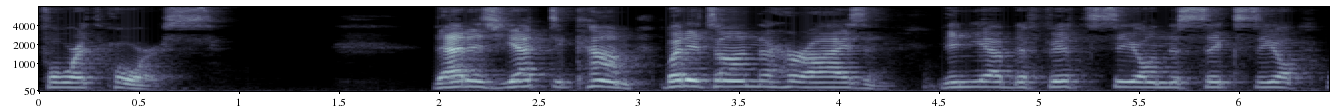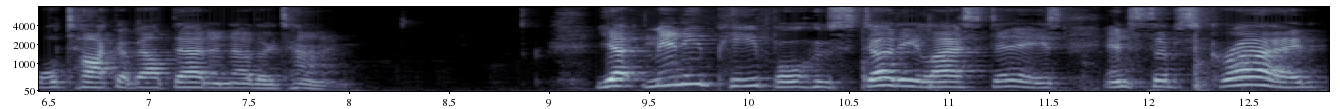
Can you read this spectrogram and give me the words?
fourth horse. That is yet to come, but it's on the horizon. Then you have the fifth seal and the sixth seal. We'll talk about that another time. Yet many people who study last days and subscribe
